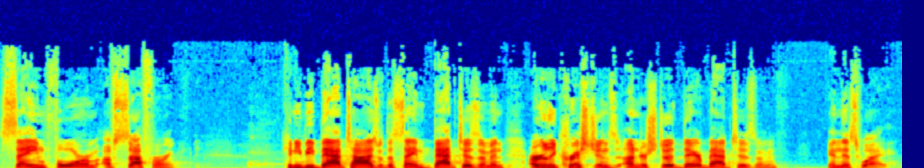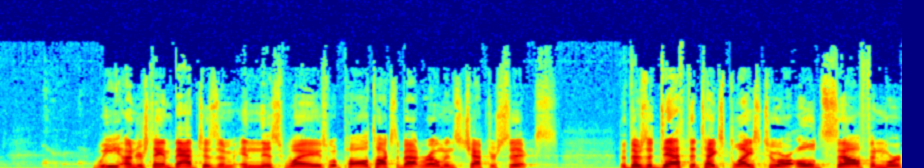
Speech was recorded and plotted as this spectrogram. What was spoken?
same form of suffering? Can you be baptized with the same baptism? And early Christians understood their baptism in this way we understand baptism in this way. It's what Paul talks about in Romans chapter 6. That there's a death that takes place to our old self, and we're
